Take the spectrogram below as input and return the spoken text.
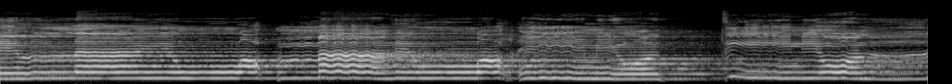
الله الرحمن الرحيم والتين والزيتون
